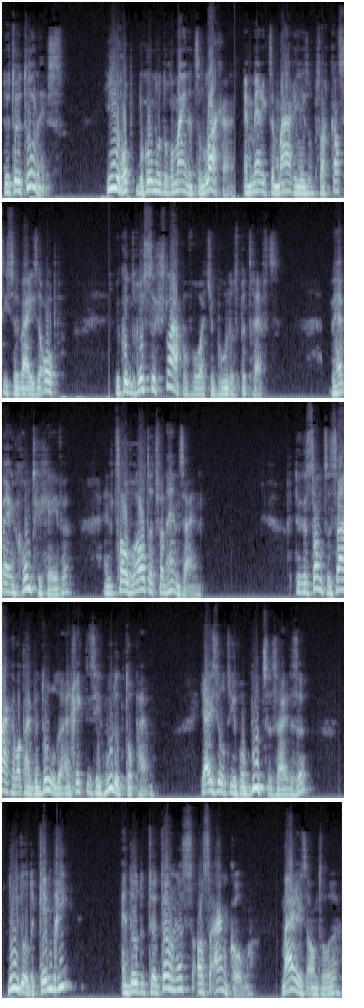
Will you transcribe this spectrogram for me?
de Teutones. Hierop begonnen de Romeinen te lachen en merkte Marius op sarcastische wijze op. Je kunt rustig slapen voor wat je broeders betreft. We hebben hen grond gegeven en het zal voor altijd van hen zijn. De gezanten zagen wat hij bedoelde en richtten zich woedend op hem. Jij zult hiervoor boeten, zeiden ze, nu door de Cimbri en door de Teutones als ze aankomen. Marius antwoordde,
